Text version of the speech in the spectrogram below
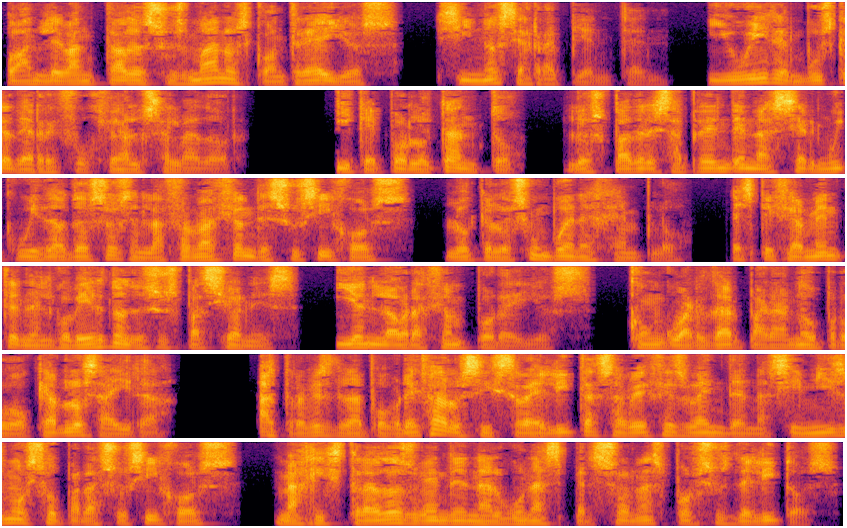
o han levantado sus manos contra ellos, si no se arrepienten, y huir en busca de refugio al Salvador. Y que por lo tanto, los padres aprenden a ser muy cuidadosos en la formación de sus hijos, lo que lo es un buen ejemplo, especialmente en el gobierno de sus pasiones, y en la oración por ellos, con guardar para no provocarlos a ira. A través de la pobreza los israelitas a veces venden a sí mismos o para sus hijos, magistrados venden a algunas personas por sus delitos,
